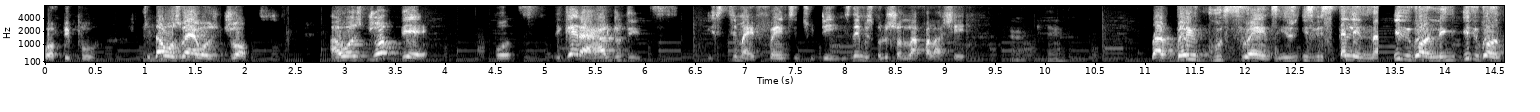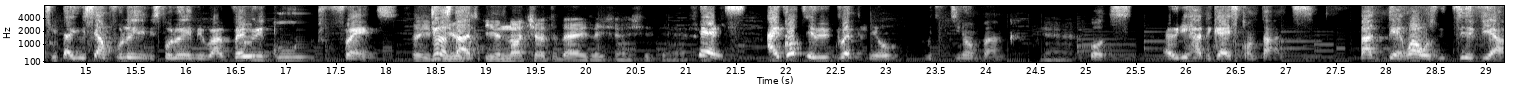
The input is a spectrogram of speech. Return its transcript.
Of people. So that was why I was dropped. I was dropped there, but the guy that handled it is still my friend today. His name is Olushola Falashe. Okay. We are very good friends. He's, he's been telling now. If you go on link, if you go on Twitter, you see I'm following him. He's following me. We are very good friends. So you, Do you understand? you nurtured that relationship essence. Yes, I got a regret mail with Union Bank, Yeah. but I already had the guy's contacts back then when I was with Xavier.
